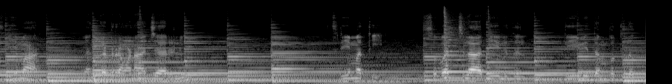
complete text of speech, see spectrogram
శ్రీమాన్ వెంకటరమణాచార్యులు శ్రీమతి సుభద్రాదేవి దేవి దంపతులకు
